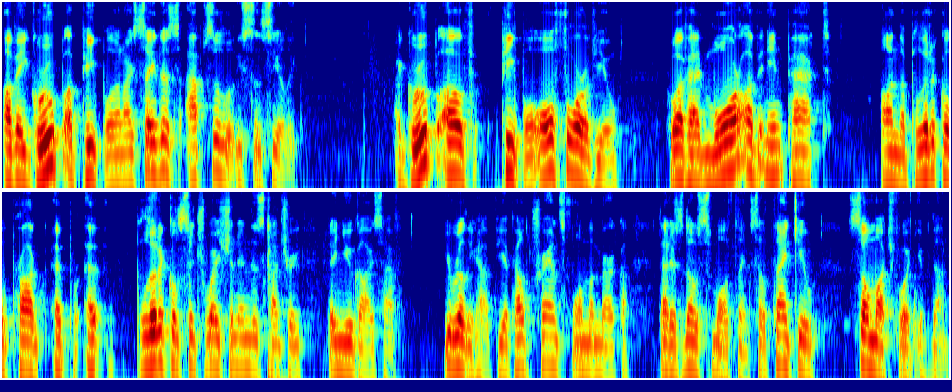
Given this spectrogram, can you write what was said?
of a group of people, and I say this absolutely sincerely, a group of people, all four of you, who have had more of an impact on the political prog- uh, uh, political situation in this country than you guys have. You really have. You have helped transform America. That is no small thing. So thank you so much for what you've done.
